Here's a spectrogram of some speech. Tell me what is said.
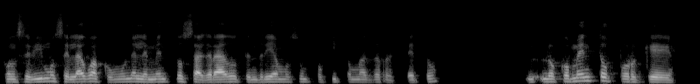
concebimos el agua como un elemento sagrado, tendríamos un poquito más de respeto. Lo comento porque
